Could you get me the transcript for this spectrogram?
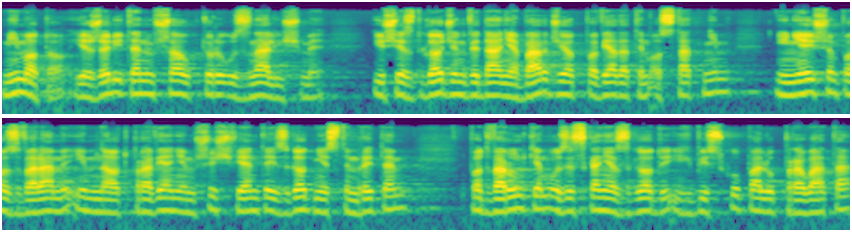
Mimo to, jeżeli ten mszał, który uznaliśmy, iż jest godzien wydania, bardziej odpowiada tym ostatnim, niniejszym pozwalamy im na odprawianie mszy świętej zgodnie z tym rytem, pod warunkiem uzyskania zgody ich biskupa lub prałata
